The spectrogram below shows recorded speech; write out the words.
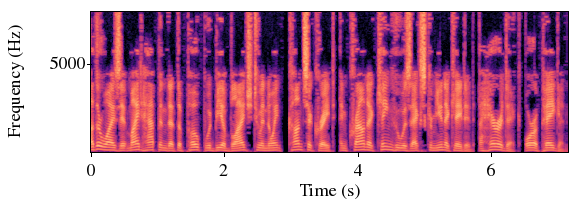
otherwise it might happen that the pope would be obliged to anoint, consecrate, and crown a king who was excommunicated, a heretic, or a pagan.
